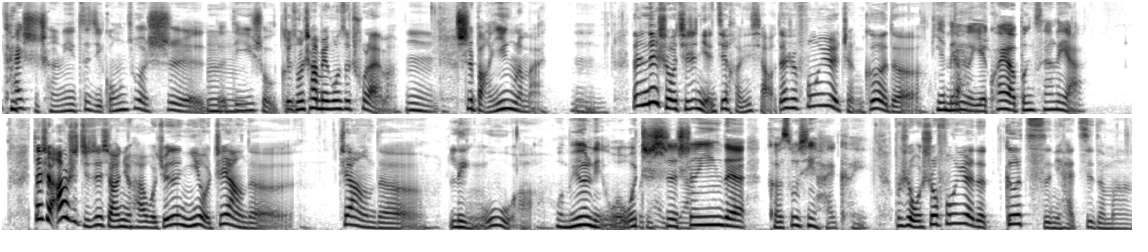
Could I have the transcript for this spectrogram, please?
开始成立自己工作室的第一首歌，就从唱片公司出来嘛。嗯翅膀硬了嘛，嗯，但是那时候其实年纪很小，但是风月整个的也没有，也快要奔三了呀。但是二十几岁小女孩，我觉得你有这样的这样的领悟啊，我没有领悟，我只是声音的可塑性还可以。不是我说风月的歌词，你还记得吗？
